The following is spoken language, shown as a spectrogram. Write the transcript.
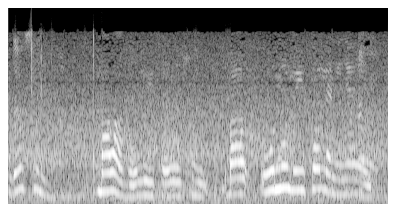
Dos uno. Va abajo, Luisa, dos, uno. Va uno, Luisa, la niña de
